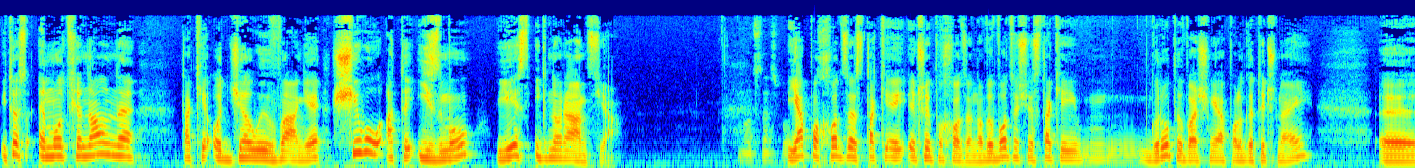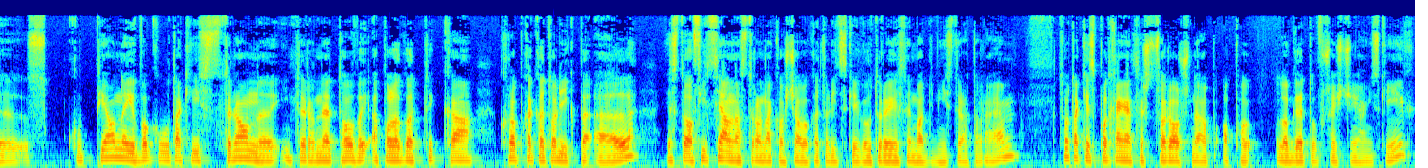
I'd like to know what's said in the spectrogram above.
I to jest emocjonalne takie oddziaływanie. Siłą ateizmu jest ignorancja. Ja pochodzę z takiej, czy pochodzę, no wywodzę się z takiej mm, grupy właśnie apologetycznej, e, skupionej wokół takiej strony internetowej apologetyka.katolik.pl. Jest to oficjalna strona Kościoła katolickiego, której jestem administratorem. Są takie spotkania też coroczne apologetów chrześcijańskich,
